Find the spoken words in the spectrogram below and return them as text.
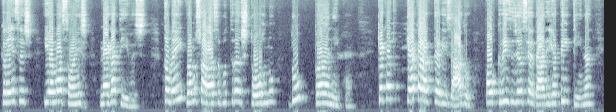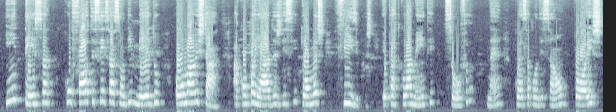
crenças e emoções negativas. Também vamos falar sobre o transtorno do pânico, que é, que é caracterizado por crise de ansiedade repentina e intensa, com forte sensação de medo ou mal-estar, acompanhadas de sintomas físicos. Eu, particularmente, sofro né, com essa condição pós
